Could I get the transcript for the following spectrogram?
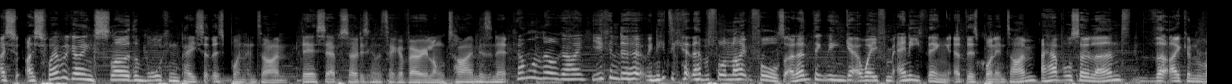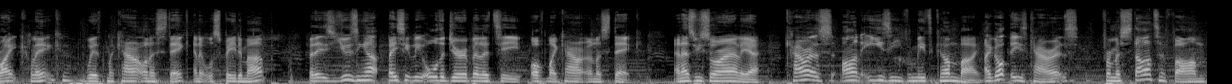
I, I swear we're going slower than walking pace at this point in time. This episode is going to take a very long time, isn't it? Come on, little guy, you can do it. We need to get there before night falls. I don't think we can get away from anything at this point in time. I have also learned that I can right click with my carrot on a stick and it will speed him up, but it's using up basically all the durability of my carrot on a stick. And as we saw earlier, carrots aren't easy for me to come by. I got these carrots from a starter farm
